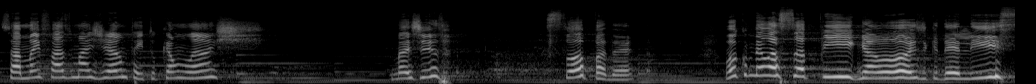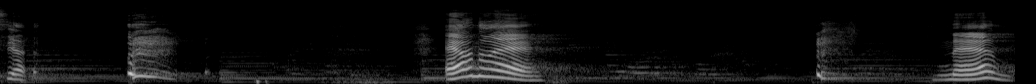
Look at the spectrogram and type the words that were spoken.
sua mãe faz uma janta e tu quer um lanche. Imagina. Sopa, né? Vou comer uma sopinha hoje, que delícia. É ou não é? Né?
